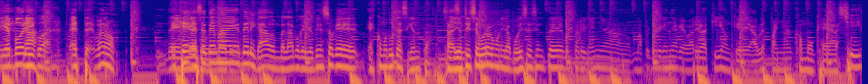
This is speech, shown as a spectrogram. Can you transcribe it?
Y es boricua. Este, bueno, De- es que ese tema de es delicado, en verdad, porque yo pienso que es como tú te sientas. O sea, Sí, yo sí. estoy seguro que Mónica Puig se siente puertorriqueña, puertorriqueña que varios aquí, aunque habla español como que así.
